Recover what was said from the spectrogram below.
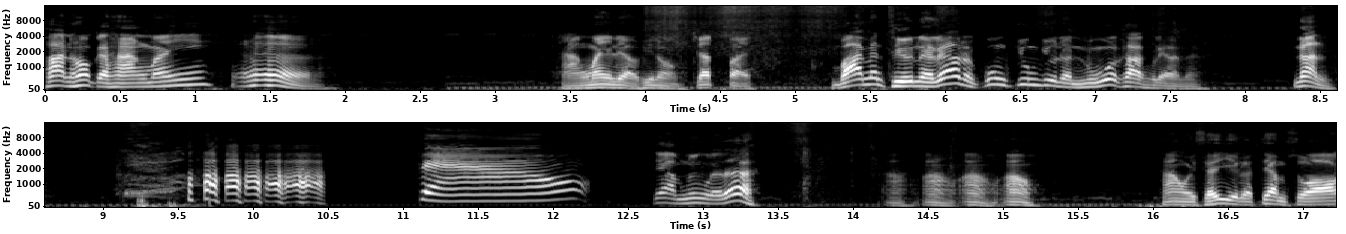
ผ่านห้องกระหางไหมเออห่างไหมแล้วพี่น้องจัดไปบ้านมันถือน่ะแล้วนะกุ้งจุ้งอยู่น่ะหนูข้างแล้วนะนั่นแก้วแต้มนึงเลยเด้ออ้าวอ้าวอ้าวอ้าว ห่างไว้ใส่อีกละเต็มสอง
